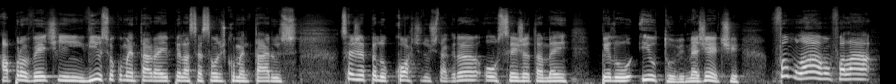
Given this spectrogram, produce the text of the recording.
aproveite e envie o seu comentário aí pela seção de comentários, seja pelo corte do Instagram ou seja também pelo YouTube. Minha gente, vamos lá, vamos falar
